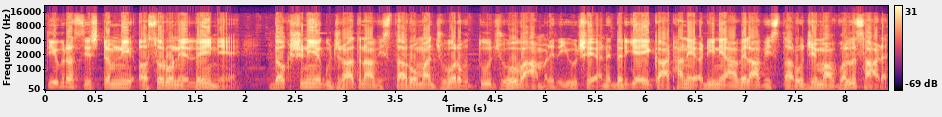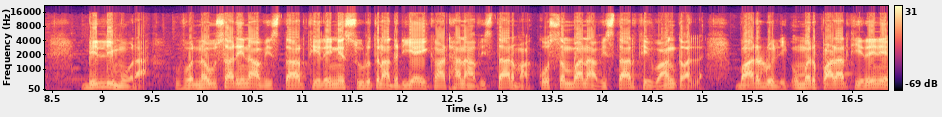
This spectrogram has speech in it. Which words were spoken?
તીવ્ર સિસ્ટમની અસરોને લઈને દક્ષિણીય ગુજરાતના વિસ્તારોમાં જોર વધતું જોવા મળી રહ્યું છે અને દરિયાઈ કાંઠાને અડીને આવેલા વિસ્તારો જેમાં વલસાડ બિલ્લીમોરા નવસારીના વિસ્તારથી લઈને સુરતના દરિયાઈ કાંઠાના વિસ્તારમાં, કોસંબાના વિસ્તારથી વાંકલ, બારડોલી, ઉમરપાડાથી લઈને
